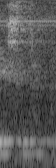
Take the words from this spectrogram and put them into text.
east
